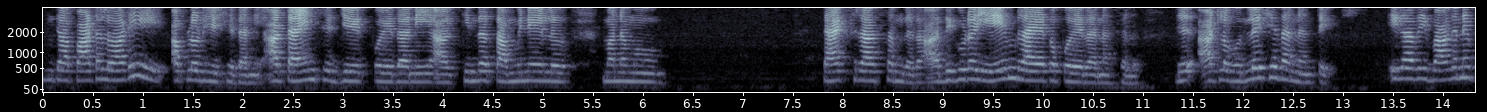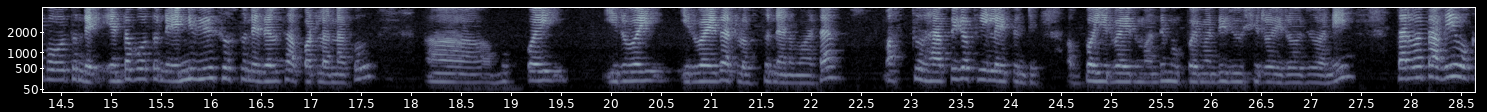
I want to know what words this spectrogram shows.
ఇంకా ఆ పాటలు పాడి అప్లోడ్ చేసేదాన్ని. ఆ టైం సెట్ చేయకపోయేదాన్ని. ఆ కింద తమ్మినేలు మనము ట్యాక్స్ రాస్తాం కదా అది కూడా ఏం రాయకపోయేదాన్ని అసలు. జ- అట్లా వదిలేసేదాన్ని అంతే. ఇక అవి బాగానే పోతుండే. ఎంత పోతుండే? ఎన్ని వ్యూస్ వస్తుండే తెలుసా అప్పట్లో నాకు? ముప్పై ఇరవై ఇరవై ఐదు అట్లా వస్తుండే అనమాట మస్తు హ్యాపీగా ఫీల్ అవుతుంటే అబ్బా ఇరవై ఐదు మంది ముప్పై మంది చూసిర్రు ఈరోజు అని. తర్వాత అవి ఒక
